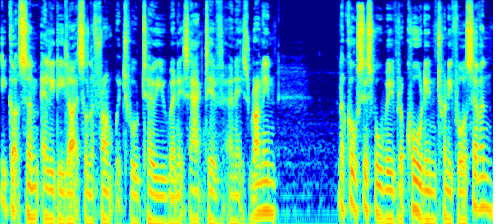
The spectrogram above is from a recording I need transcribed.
You've got some LED lights on the front which will tell you when it's active and it's running. And of course this will be recording 24-7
